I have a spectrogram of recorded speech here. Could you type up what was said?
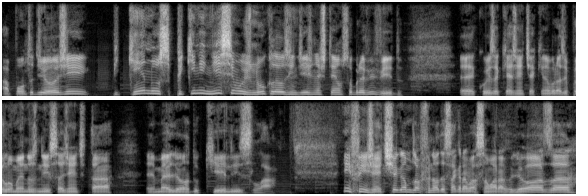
a ponto de hoje pequenos, pequeniníssimos núcleos indígenas tenham sobrevivido. É, coisa que a gente aqui no Brasil, pelo menos nisso, a gente está é, melhor do que eles lá. Enfim, gente, chegamos ao final dessa gravação maravilhosa.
